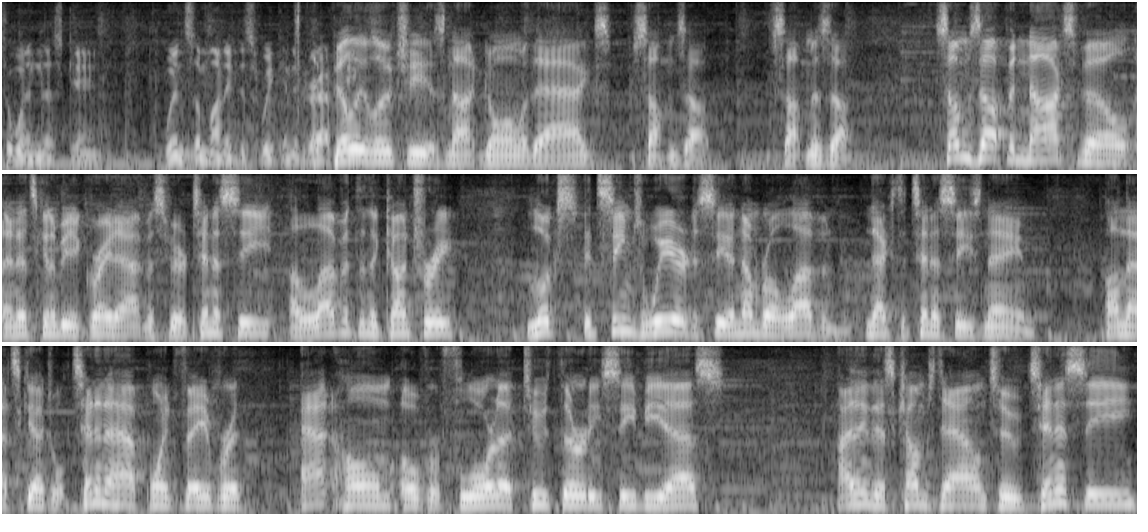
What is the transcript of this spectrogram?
to win this game. Win some money this weekend at If DraftKings. Billy Liucci is not going with the Ags, something's up. Something is up. Something's up in Knoxville, and it's going to be a great atmosphere. Tennessee, 11th in the country. Looks, it seems weird to see a number 11 next to Tennessee's name on that schedule. 10 and a half point favorite at home over Florida, 230 CBS. I think this comes down to Tennessee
